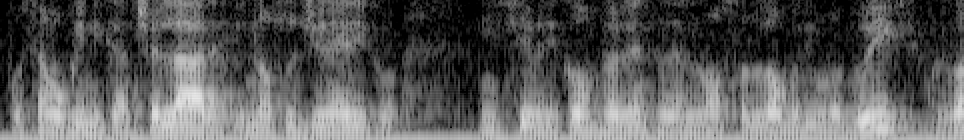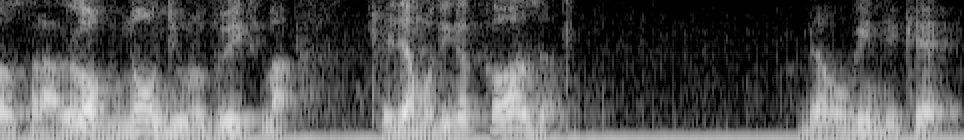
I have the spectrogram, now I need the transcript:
possiamo quindi cancellare il nostro generico insieme di convergenza del nostro log di 1 più x, in questo caso sarà log non di 1 più x, ma vediamo di che cosa. Abbiamo quindi che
